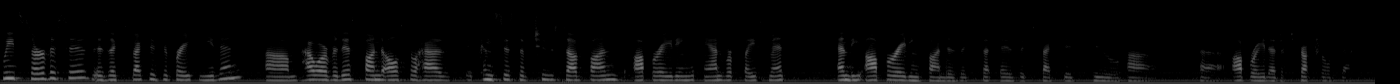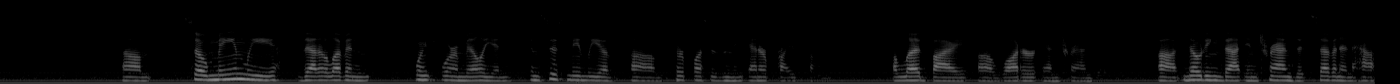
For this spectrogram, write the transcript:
Fleet services is expected to break even. Um, however, this fund also has, it consists of two sub-funds, operating and replacement, and the operating fund is is expected to, uh, uh, operate at a structural deficit. Um, so mainly, that eleven point four million consists mainly of, um, surpluses in the enterprise funds, uh, led by, uh, water and transit. Uh, noting that in transit, seven and a half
